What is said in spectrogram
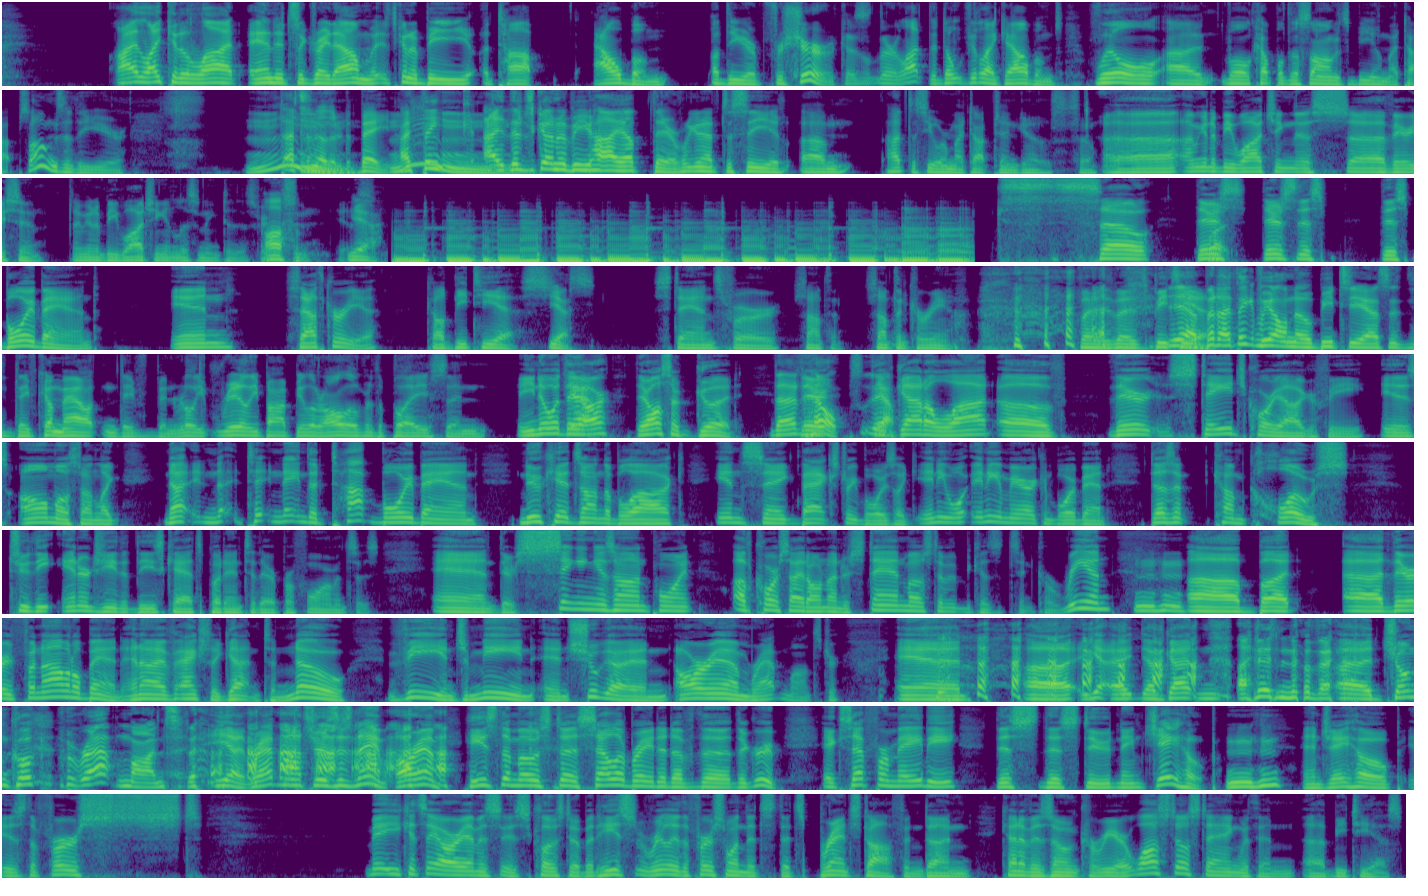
I like it a lot, and it's a great album. It's going to be a top album of the year for sure because there are a lot that don't feel like albums. Will uh, will a couple of the songs be on my top songs of the year? That's another Mm. debate. I think I, Mm. it's going to be high up there. We're going to have to see if um, I have to see where my top ten goes. So Uh, I'm going to be watching this uh, very soon. I'm going to be watching and listening to this. Very awesome, soon. Yes. yeah. So there's there's this this boy band in South Korea called BTS. Yes. stands for something something Korean, but, but it's BTS. Yeah, but I think we all know BTS. They've come out and they've been really, really popular all over the place, and And you know what they Yeah. are? They're also good. that They're- helps. They've got a lot of their stage choreography is almost unlike not t- name the top boy band, New Kids on the Block, NSYNC, Backstreet Boys, like any any American boy band doesn't come close to the energy that these cats put into their performances. And their singing is on point. Of course, I don't understand most of it because it's in Korean. Mhm. Uh, but uh, they're a phenomenal band, and I've actually gotten to know V and Jimin and Suga and RM Rap Monster, and uh, yeah, I, I've gotten I didn't know that. uh, Jungkook. Rap monster. Yeah, Rap Monster is his name. RM. He's the most uh, celebrated of the the group, except for maybe this this dude named J Hope. mm-hmm. And J Hope is the first. You could say RM is, is close to it, but he's really the first one that's that's branched off and done kind of his own career while still staying within uh, BTS.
